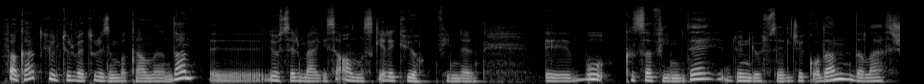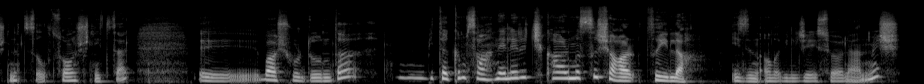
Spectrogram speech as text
Fakat Kültür ve Turizm Bakanlığı'ndan e, gösterim belgesi alması gerekiyor filmlerin. E, bu kısa filmde dün gösterilecek olan The Last Schnitzel, Son Schnitzel e, başvurduğunda bir takım sahneleri çıkarması şartıyla izin alabileceği söylenmiş.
